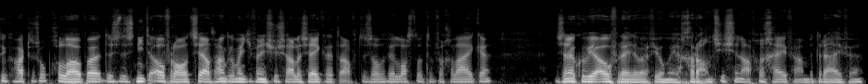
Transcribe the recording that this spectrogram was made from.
natuurlijk hard is opgelopen. Dus het is niet overal hetzelfde. Het hangt ook een beetje van de sociale zekerheid af. Het is altijd weer lastig te vergelijken. Er zijn ook weer overheden waar veel meer garanties zijn afgegeven aan bedrijven.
